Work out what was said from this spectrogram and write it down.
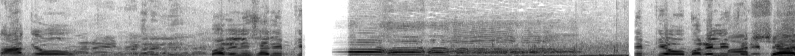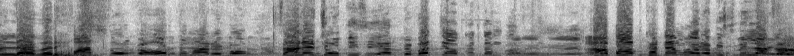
कहाँ के हो? बरेली। बरेली शरीफ के हो बरेली। माशाल्लाह, पाँच सौ रूपए और तुम्हारे को साढ़े चौतीस हज़ार रुपए। बच जाओ खत्म करो। मेरे आप आप खत्म करो बिस्मिल्लाह करो।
